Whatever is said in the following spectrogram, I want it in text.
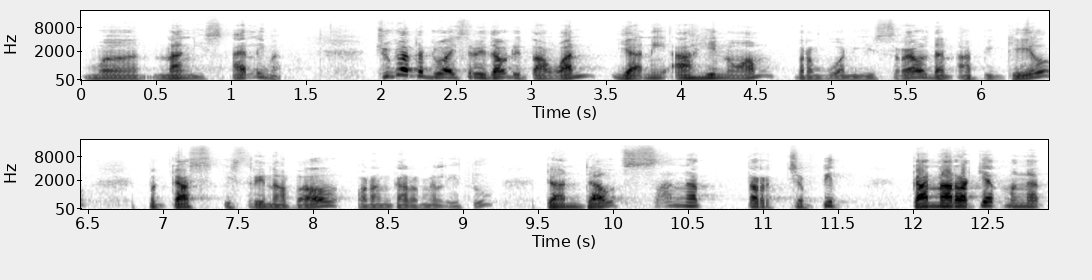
menangis. Ayat 5. Juga kedua istri Daud ditawan, yakni Ahinoam, perempuan Yisrael, dan Abigail, bekas istri Nabal, orang Karmel itu. Dan Daud sangat terjepit karena rakyat mengat-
